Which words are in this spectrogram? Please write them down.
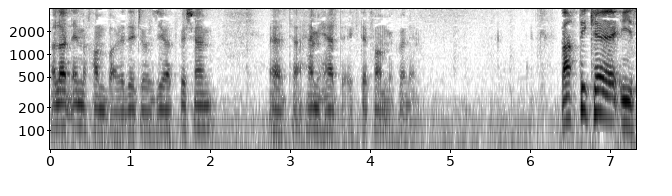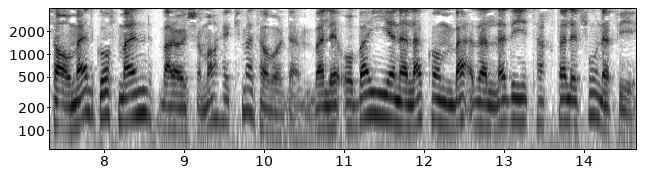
حالا نمی‌خوام وارد جزئیات بشم تا همین حد اکتفا می‌کنیم. وقتی که عیسی اومد گفت من برای شما حکمت آوردم. ولی ابین لکم بعد الذی تختلفون فی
